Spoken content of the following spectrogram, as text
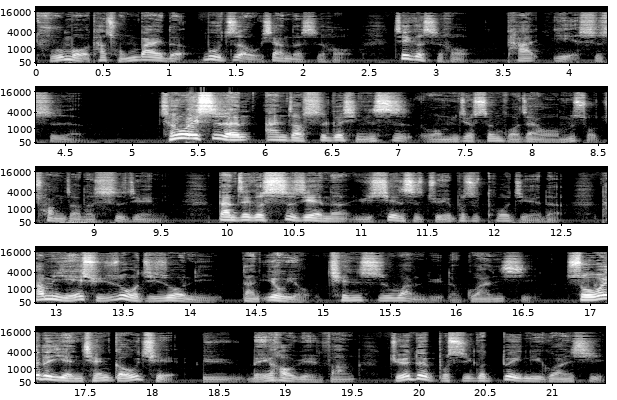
涂抹他崇拜的木质偶像的时候，这个时候他也是诗人。成为诗人，按照诗歌形式，我们就生活在我们所创造的世界里。但这个世界呢，与现实绝不是脱节的。他们也许若即若离，但又有千丝万缕的关系。所谓的眼前苟且与美好远方，绝对不是一个对立关系。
